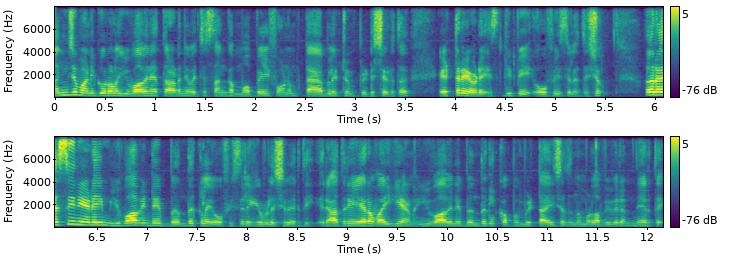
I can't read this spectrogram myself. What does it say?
അഞ്ച് മണിക്കൂറോളം യുവാവിനെ തടഞ്ഞു വെച്ച സംഘം മൊബൈൽ ഫോണും ടാബ്ലറ്റും പിടിച്ചെടുത്ത് എട്ടരയോടെ എസ് ഡി പി ഓഫീസിലെത്തിച്ചു. റസീനയുടെയും യുവാവിന്റെയും ബന്ധുക്കളെ ഓഫീസിലേക്ക് വിളിച്ചു വരുത്തി. രാത്രി ഏറെ വൈകിയാണ് യുവാവിനെ ബന്ധുക്കൾക്കൊപ്പം വിട്ടയച്ചതെന്നുമുള്ള വിവരം നേരത്തെ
